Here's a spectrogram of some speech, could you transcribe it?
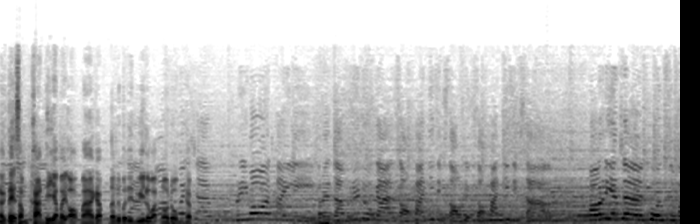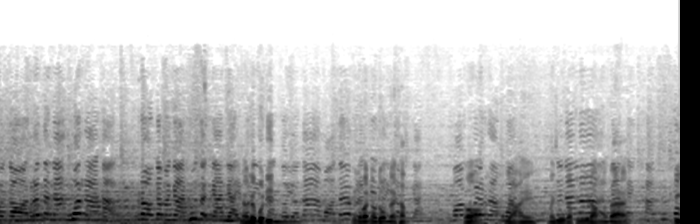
นักเตะสำคัญที่ยังไม่ออกมาครับนฤบดินทร์วีรวัฒน์โนดมครับแชมป์รีโวไทยลีกประจำฤดูกาล 2022 ถึง 2023 ขอเรียนเชิญคุณสุปกรณ์รัตนวราหะรองกรรมการผู้จัดการใหญ่นฤบดินทร์โตโยต้ามอเตอร์วีรวัฒน์โนดมนะครับ ก็ย้ายมาอยู่กับบุรีรัมย์ตั้งแต่ปี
